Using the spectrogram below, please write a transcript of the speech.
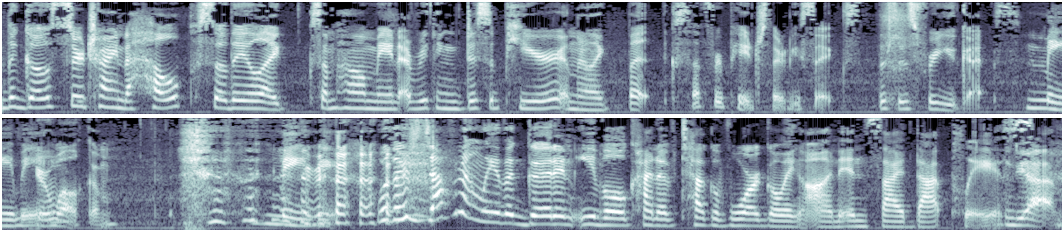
the ghosts are trying to help, so they like somehow made everything disappear, and they're like, but except for page thirty six, this is for you guys. maybe You're welcome. Maybe. well, there's definitely the good and evil kind of tug of war going on inside that place. Yeah.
